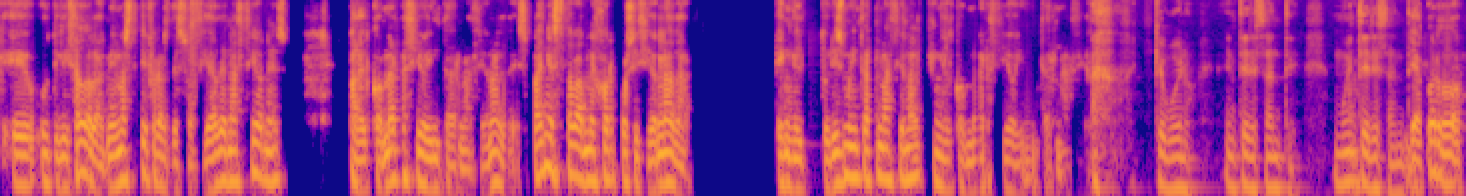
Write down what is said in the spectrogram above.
he utilizado las mismas cifras de Sociedad de Naciones para el comercio internacional. España estaba mejor posicionada en el turismo internacional que en el comercio internacional. Qué bueno, interesante, muy interesante. De acuerdo.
